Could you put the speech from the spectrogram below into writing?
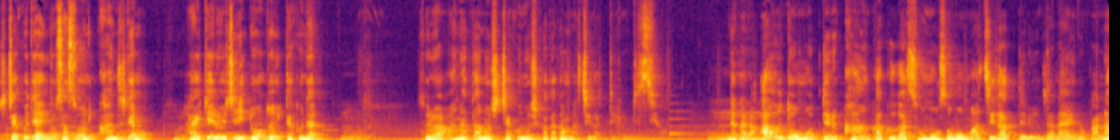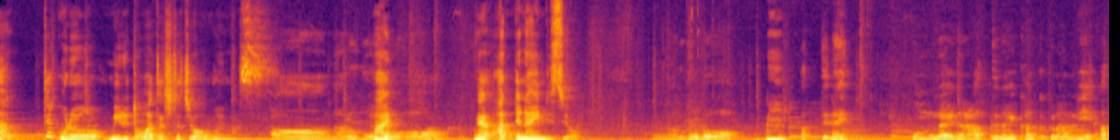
試着では良さそうに感じても、うん。履いてるうちにどんどん痛くなる。うん。それはあなたの試着の仕方が間違ってるんですよ。うん。だから合うと思ってる感覚がそもそも間違ってるんじゃないのかな。ってこれを見ると私たちは思います。ああなるほど、はい。なだから合ってないんですよ、るほど。うん、合ってない。本来なら合ってない感覚なのに合っ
